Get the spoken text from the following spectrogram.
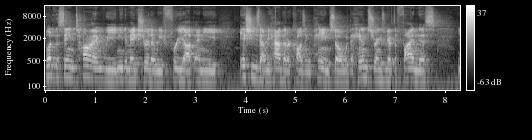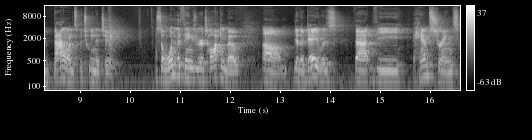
But at the same time, we need to make sure that we free up any issues that we have that are causing pain. So with the hamstrings, we have to find this balance between the two. So one of the things we were talking about um, the other day was that the hamstrings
